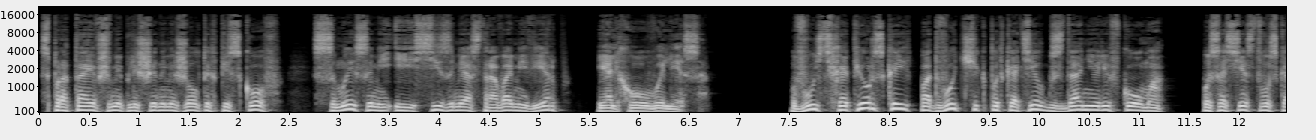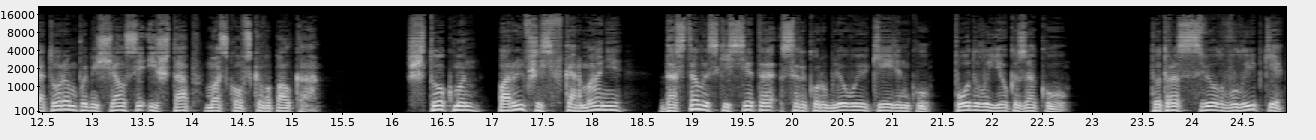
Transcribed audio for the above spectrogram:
с протаявшими плешинами желтых песков, с мысами и сизыми островами верб и ольхового леса. В Усть-Хоперской подводчик подкатил к зданию Ревкома, по соседству с которым помещался и штаб московского полка. Штокман, порывшись в кармане, достал из кисета сорокорублевую керенку, подал ее казаку. Тот расцвел в улыбке,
